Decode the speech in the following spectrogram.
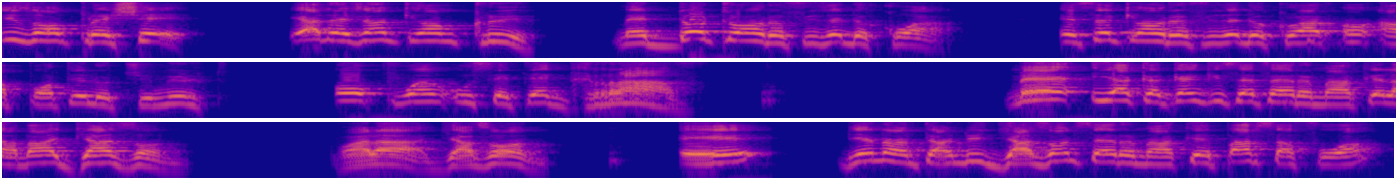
ils ont prêché. Il y a des gens qui ont cru, mais d'autres ont refusé de croire. Et ceux qui ont refusé de croire ont apporté le tumulte au point où c'était grave. Mais il y a quelqu'un qui s'est fait remarquer là-bas, Jason. Voilà, Jason. Et bien entendu, Jason s'est remarqué par sa foi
